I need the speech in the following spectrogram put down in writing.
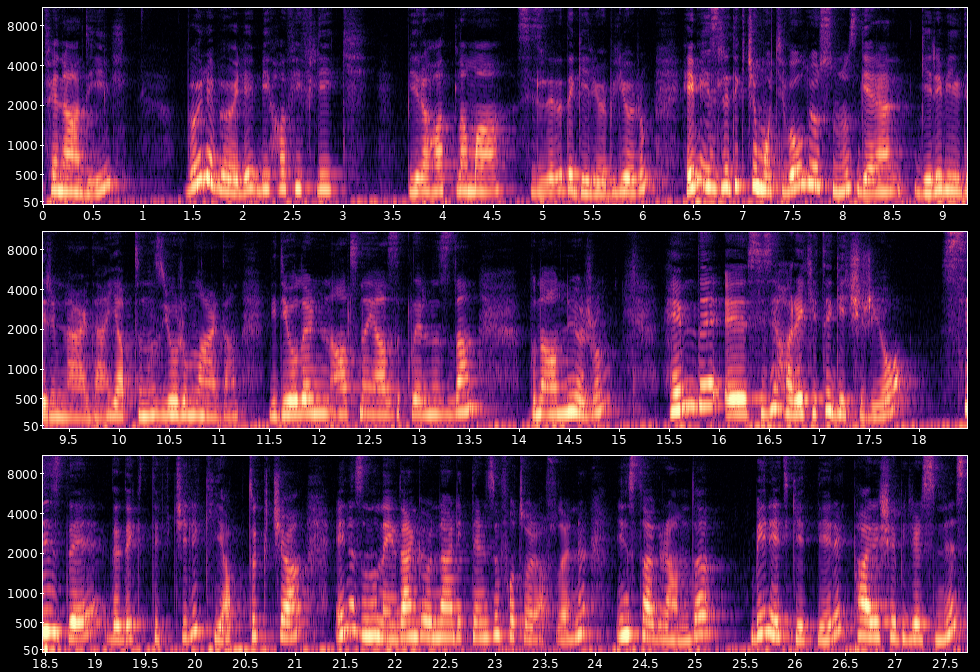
Fena değil. Böyle böyle bir hafiflik, bir rahatlama sizlere de geliyor biliyorum. Hem izledikçe motive oluyorsunuz gelen geri bildirimlerden, yaptığınız yorumlardan, videolarının altına yazdıklarınızdan bunu anlıyorum. Hem de e, sizi harekete geçiriyor. Siz de dedektifçilik yaptıkça en azından evden gönderdiklerinizin fotoğraflarını Instagram'da beni etiketleyerek paylaşabilirsiniz.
